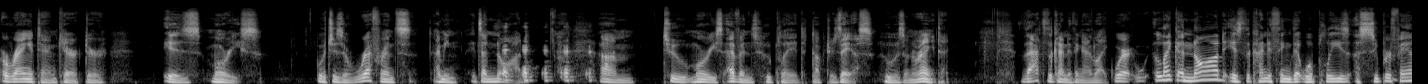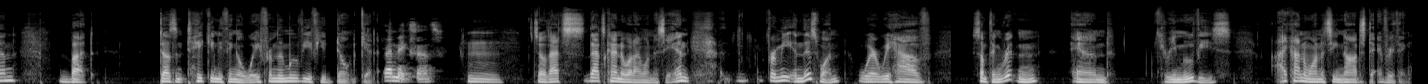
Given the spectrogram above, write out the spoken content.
orangutan character is Maurice, which is a reference. I mean, it's a nod um, to Maurice Evans, who played Dr. Zaius, who was an orangutan. That's the kind of thing I like. Where like a nod is the kind of thing that will please a super fan, but doesn't take anything away from the movie if you don't get it. That makes sense. Hmm. So that's that's kind of what I want to see. And for me, in this one, where we have something written and three movies, I kind of want to see nods to everything.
